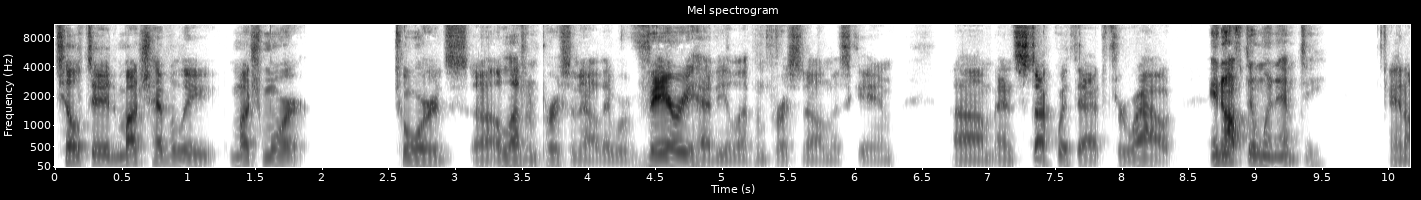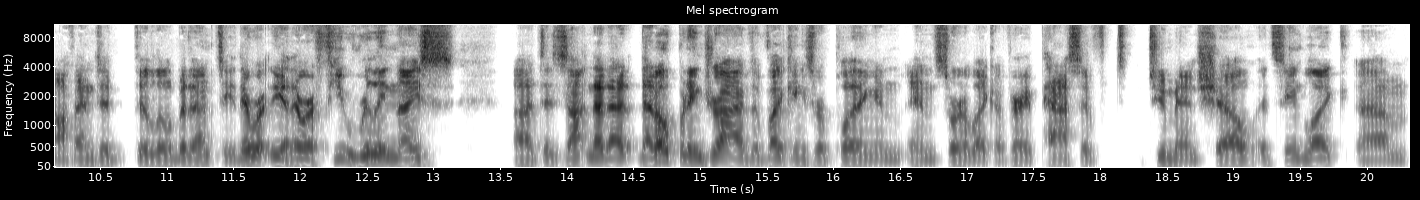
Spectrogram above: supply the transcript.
tilted much heavily, much more towards uh, 11 personnel. They were very heavy 11 personnel in this game um, and stuck with that throughout And often went empty. and off ended a little bit empty. There were yeah, there were a few really nice uh, design. Now that that opening drive, the Vikings were playing in in sort of like a very passive two man shell. It seemed like, um,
